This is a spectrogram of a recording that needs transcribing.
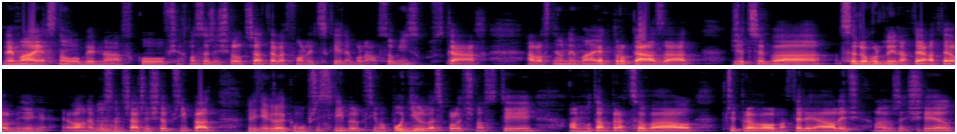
nemá jasnou objednávku, všechno se řešilo třeba telefonicky nebo na osobních zkuskách a vlastně on nemá jak prokázat, že třeba se dohodli na té a té odměně. Jo? Nebo hmm. jsem třeba řešil případ, kdy někdo komu přislíbil přímo podíl ve společnosti, on mu tam pracoval, připravoval materiály, všechno řešil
